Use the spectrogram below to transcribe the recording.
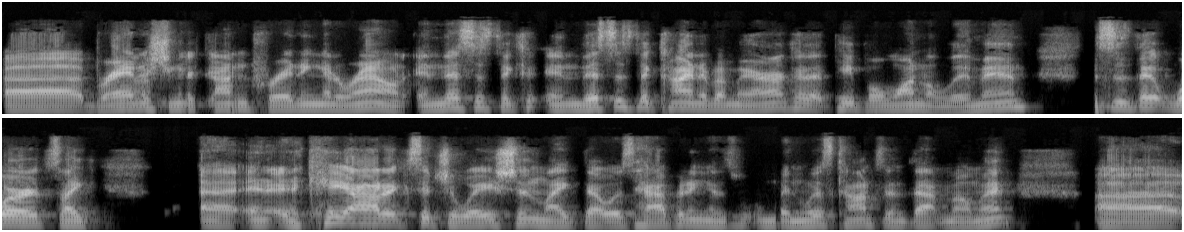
uh brandishing a gun parading it around and this is the and this is the kind of america that people want to live in this is the where it's like uh, in, a chaotic situation like that was happening in, in wisconsin at that moment uh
